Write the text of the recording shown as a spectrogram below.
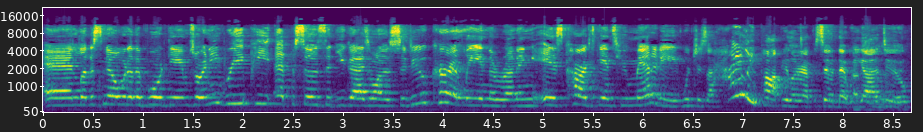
And let us know what other board games or any repeat episodes that you guys want us to do. Currently in the running is Cards Against Humanity, which is a highly popular episode that we gotta do.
